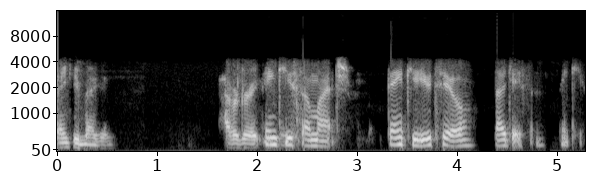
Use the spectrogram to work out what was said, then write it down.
Thank you, Megan. Have a great Thank you so much. Thank you. You too. Bye, Jason. Thank you.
